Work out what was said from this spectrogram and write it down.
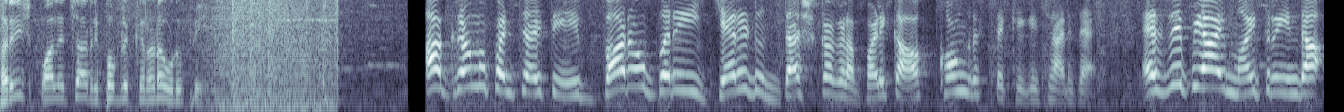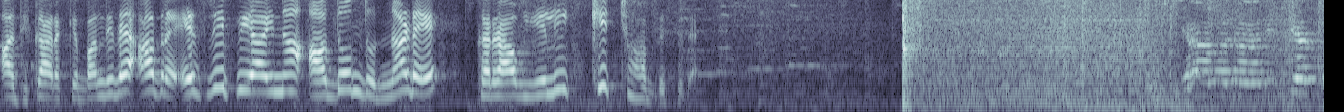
ಹರೀಶ್ ಪಾಲೆಚಾರ್ ರಿಪಬ್ಲಿಕ್ ಕನ್ನಡ ಉಡುಪಿ. ಆ ಗ್ರಾಮ ಪಂಚಾಯಿತಿ ಬರೋಬ್ಬರಿ ಎರಡು ದಶಕಗಳ ಬಳಿಕ ಕಾಂಗ್ರೆಸ್ ತೆಕ್ಕೆಗೆ ಜಾರಿದೆ. ಎಸ್ಡಿಪಿಐ ಮೈತ್ರಿಯಿಂದ ಅಧಿಕಾರಕ್ಕೆ ಬಂದಿದೆ ಆದರೆ ಎಸ್ಡಿಪಿಐನ ಅದೊಂದು ನಡೆ ಕರಾವಳಿಯಲ್ಲಿ ಕಿಚ್ಚು ಹಬ್ಬಿಸಿದೆ. ಯಾವನಾದಿತ್ಯಸ್ಥ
